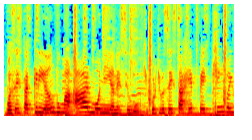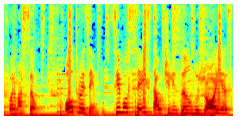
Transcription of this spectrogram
você está criando uma harmonia nesse look, porque você está repetindo a informação. Outro exemplo, se você está utilizando joias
